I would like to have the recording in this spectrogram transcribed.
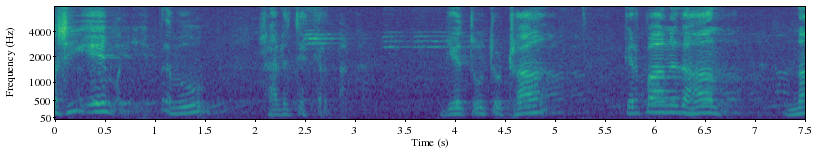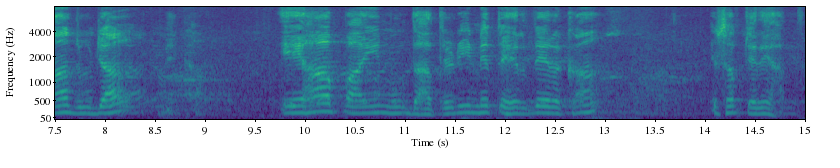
ਅਸੀਂ ਇਹ ਮੰਗੀਏ ਪ੍ਰਭੂ, ਸਾਡੇ ਤੇ ਕਿਰਪਾ ਕਰ। ਜੇ ਤੂੰ ਤੁਠਾ ਕਿਰਪਾ ਨਿਧਾਨ, ਨਾ ਦੂਜਾ ਵੇਖਾ। ਇਹਾ ਪਾਈ ਮੂੰਹ ਦਾਤੜੀ, ਨਿਤ ਹਿਰਦੇ ਰੱਖਾਂ, ਇਹ ਸਭ ਤੇਰੇ ਹੱਥ।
